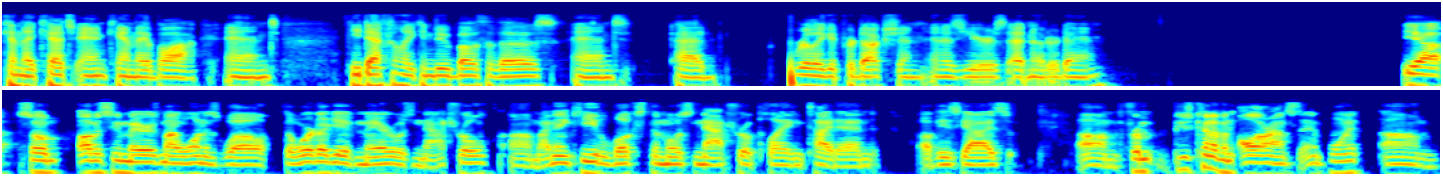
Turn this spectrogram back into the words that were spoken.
can they catch and can they block, and he definitely can do both of those, and had really good production in his years at Notre Dame. Yeah, so obviously Mayer is my one as well. The word I gave Mayer was natural. Um, I think he looks the most natural playing tight end of these guys. Um, from he's kind of an all-around standpoint. Um,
